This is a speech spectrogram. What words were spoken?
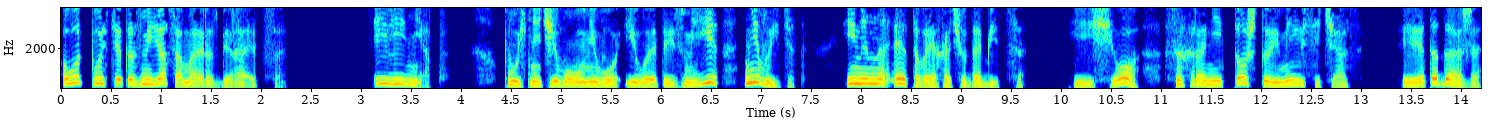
вот пусть эта змея сама и разбирается. Или нет? Пусть ничего у него и у этой змеи не выйдет. Именно этого я хочу добиться. И еще сохранить то, что имею сейчас. И это даже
